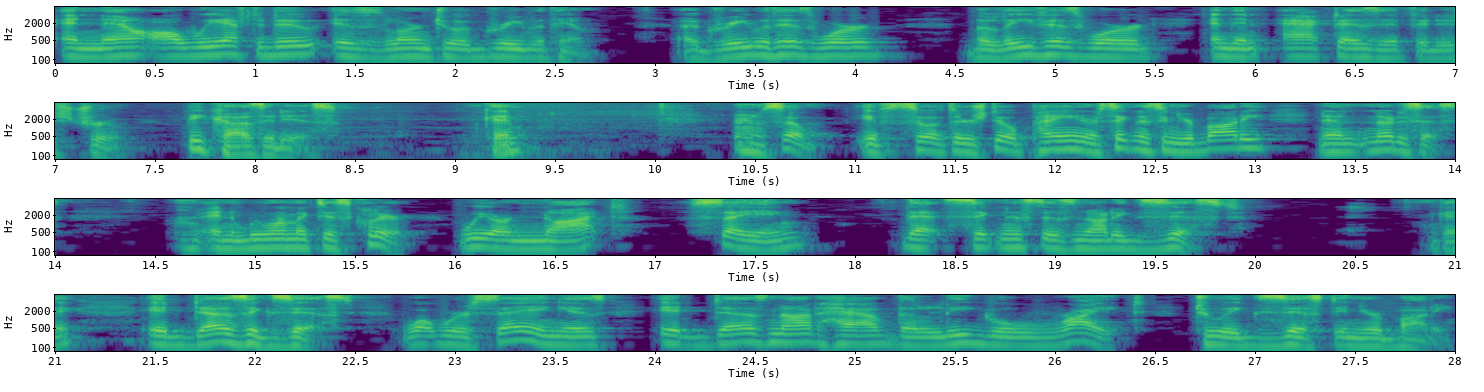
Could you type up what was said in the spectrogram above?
And now all we have to do is learn to agree with him. Agree with his word, believe his word, and then act as if it is true. Because it is. Okay? so if so if there's still pain or sickness in your body, now notice this, and we want to make this clear. We are not saying that sickness does not exist. Okay? It does exist. What we're saying is it does not have the legal right to exist in your body.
